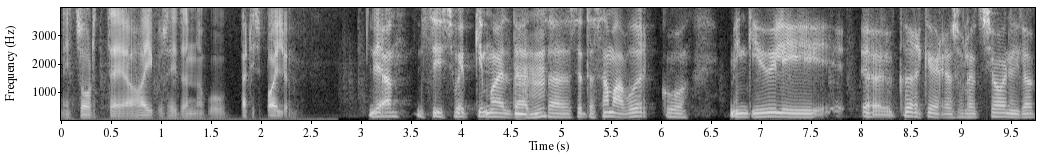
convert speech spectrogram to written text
neid sorte ja haiguseid on nagu päris palju. jah, siis võibki mõelda, et mm -hmm. sa sedasama võrku mingi üli kõrge resolutsiooniga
